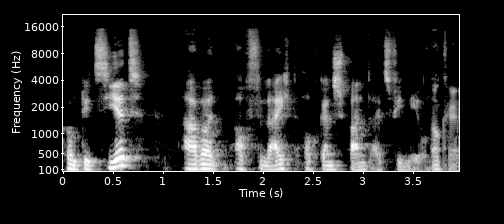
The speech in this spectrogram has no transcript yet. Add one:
kompliziert aber auch vielleicht auch ganz spannend als Fineo. Okay.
